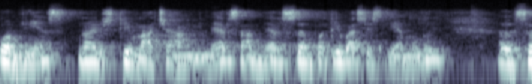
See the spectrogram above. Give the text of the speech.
convins, noi știm la ce am mers, am mers împotriva sistemului, să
